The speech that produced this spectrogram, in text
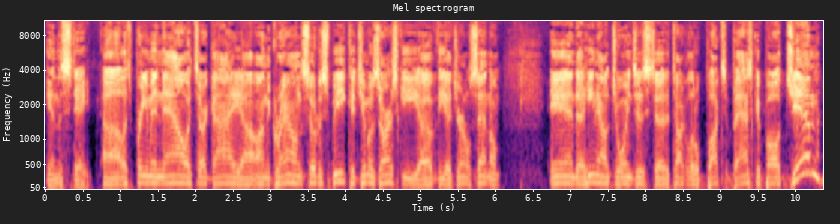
in the state. Uh, let's bring him in now. It's our guy uh, on the ground, so to speak, uh, Jim Owczarski of the uh, Journal Sentinel. And uh, he now joins us to, to, talk a little Bucks basketball. Jim,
